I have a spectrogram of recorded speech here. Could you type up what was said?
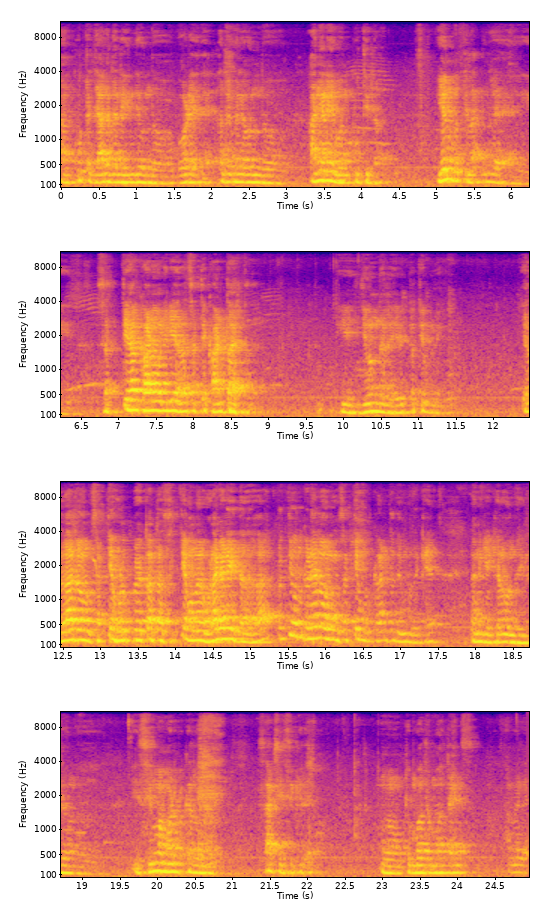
ನಾನು ಕೂತ ಜಾಗದಲ್ಲಿ ಹಿಂದೆ ಒಂದು ಗೋಡೆ ಇದೆ. ಅದರ ಮೇಲೆ ಒಂದು ಆಂಜನೇಯ ಒಂದು ಕೂತಿದ್ದ. ಏನು ಗೊತ್ತಿಲ್ಲ, ಅಂದರೆ ಸತ್ಯ ಕಾಣುವವನಿಗೆ ಎಲ್ಲ ಸತ್ಯ ಕಾಣ್ತಾ ಇರ್ತದೆ. ಈ ಜೀವನದಲ್ಲಿ ಪ್ರತಿಯೊಬ್ಬನಿಗೂ. ಎಲ್ಲಾದರೂ ಒಂದು ಸತ್ಯ ಹುಡುಕ್ಬೇಕಂತ ಸತ್ಯ ಅವನ ಒಳಗಡೆ ಇದ್ದಾಗ ಪ್ರತಿಯೊಂದು ಕಡೆಯಲ್ಲೂ ಒಂದು ಸತ್ಯ ಒಂದು ಕಾಣ್ತದೆ ಎಂಬುದಕ್ಕೆ ನನಗೆ ಕೆಲವೊಂದು ಇದು ಒಂದು ಈ ಸಿನಿಮಾ ಮಾಡಬೇಕಾದ್ರೆ ಸಾಕ್ಷಿ ಸಿಕ್ಕಿದೆ. ತುಂಬ ತುಂಬ ಥ್ಯಾಂಕ್ಸ್ ಆಮೇಲೆ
